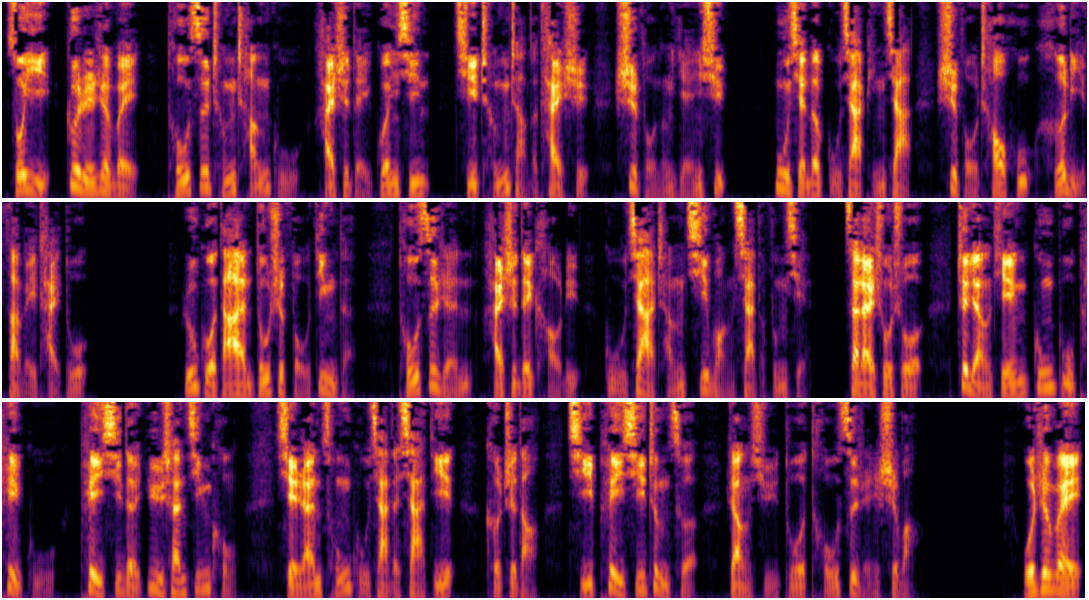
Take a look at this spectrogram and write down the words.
所以，个人认为，投资成长股还是得关心其成长的态势是否能延续，目前的股价评价是否超乎合理范围太多。如果答案都是否定的，投资人还是得考虑股价长期往下的风险。再来说说这两天公布配股配息的玉山金控，显然从股价的下跌可知道其配息政策让许多投资人失望。我认为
